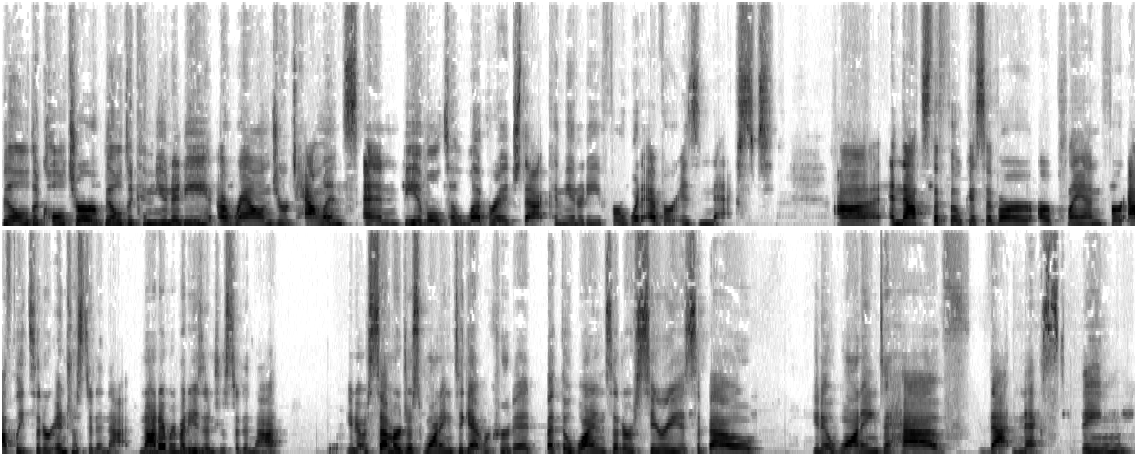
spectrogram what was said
build a culture or build a community around your talents and be able to leverage that community for whatever is next. Uh, and that's the focus of our our plan for athletes that are interested in that. Not everybody is interested in that. Yeah. You know, some are just wanting to get recruited, but the ones that are serious about, you know, wanting to have that next thing,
